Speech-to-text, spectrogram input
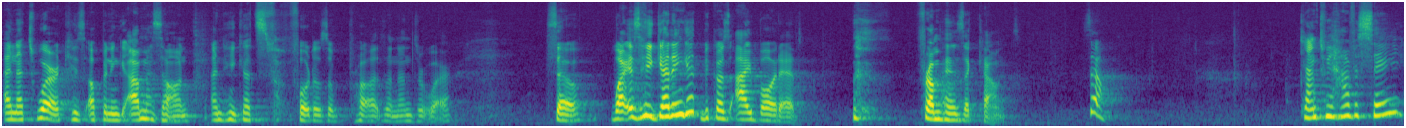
And at work, he's opening Amazon and he gets photos of bras and underwear. So, why is he getting it? Because I bought it from his account. So, can't we have a say?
